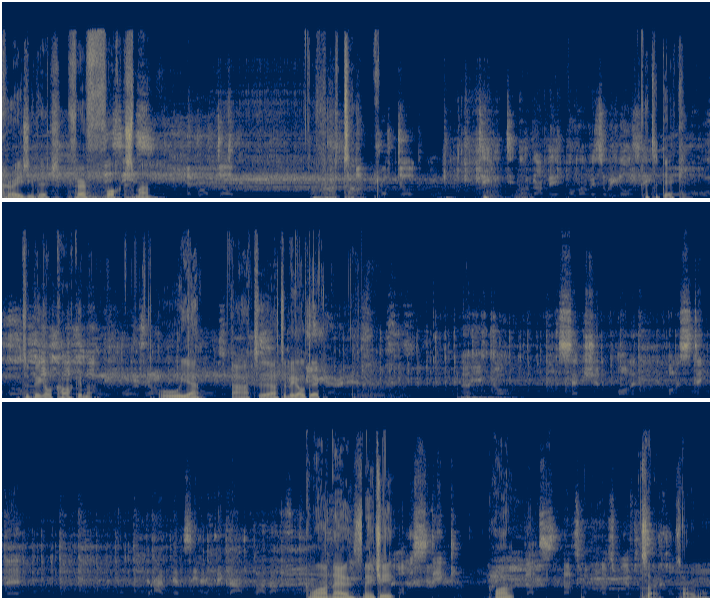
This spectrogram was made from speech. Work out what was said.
crazy bitch. Fair fucks, man. A. Rock dog. That's a dick. It's a big old cock, isn't it? Oh yeah, that's a, that's a big old dick. Come on now, Snoochie. Come on. That's that's what that's what you have to Sorry, sorry. Will. What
